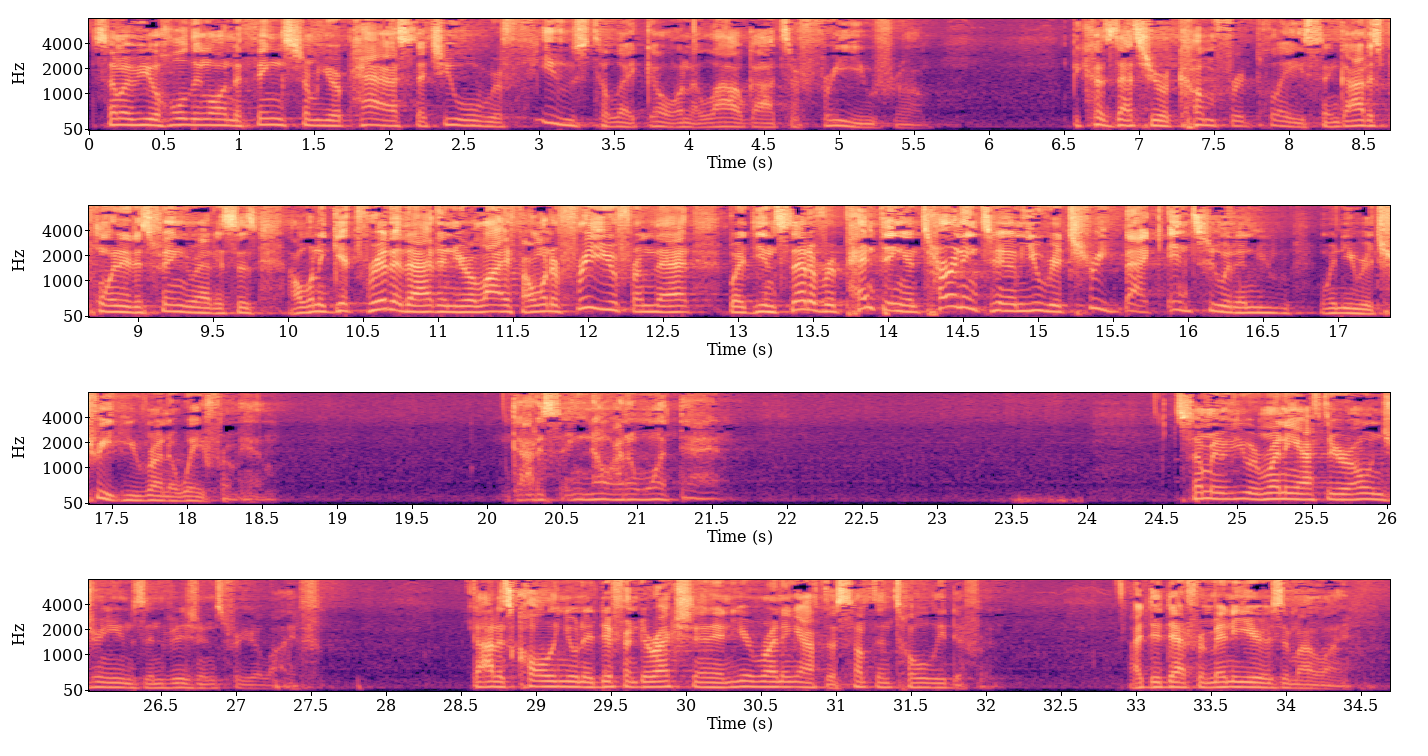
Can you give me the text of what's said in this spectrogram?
Some of you are holding on to things from your past that you will refuse to let go and allow God to free you from because that's your comfort place. And God has pointed his finger at it and says, I want to get rid of that in your life. I want to free you from that. But instead of repenting and turning to him, you retreat back into it. And you, when you retreat, you run away from him. God is saying, no, I don't want that. Some of you are running after your own dreams and visions for your life. God is calling you in a different direction and you're running after something totally different. I did that for many years in my life.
